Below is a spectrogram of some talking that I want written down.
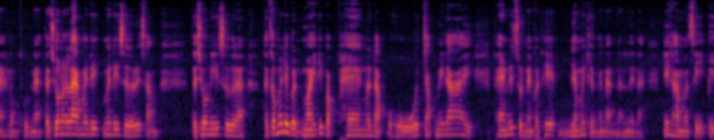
นะลงทุนนะ แต่ช่วงแรกๆไม่ได้ไม่ได้ซื้อด้วยซ้ำแต่ช่วงนี้ซื้อแล้ว แต่ก็ไม่ได้เป็นไม้ที่แบบแพงระดับ โอ้โห จับไม่ได้ แพงที่สุดในประเทศยังไม่ถึงขนาดนั้นเลยนะ นี่ทำมา 4 ปี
